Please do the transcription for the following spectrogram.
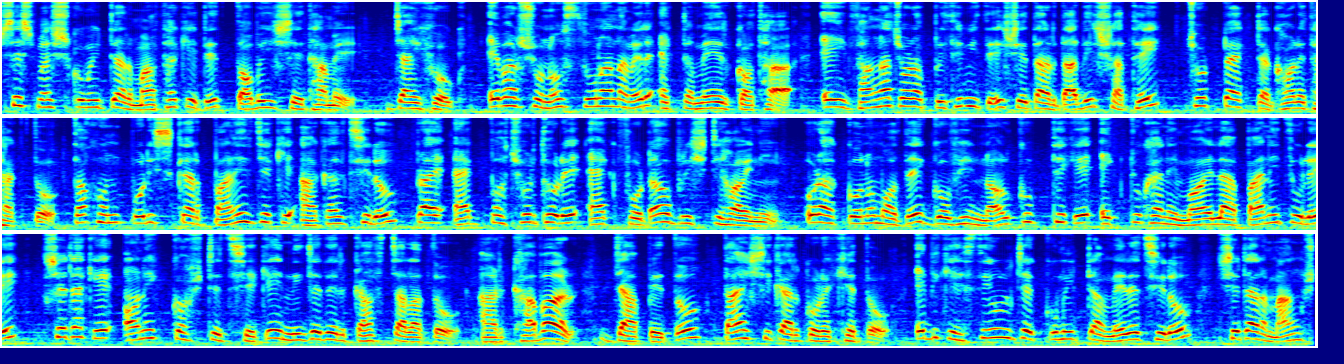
শেষমেশ কুমিরটার মাথা কেটে তবেই সে থামে। যাই হোক, এবার শোনো সোনা নামের একটা মেয়ের কথা। এই ভাঙাচোরা পৃথিবীতে সে তার দাদির সাথে ছোট্ট একটা ঘরে থাকতো। তখন পরিষ্কার পানির যে কি আকাল ছিল, প্রায় এক বছর ধরে এক ফোঁটাও বৃষ্টি হয়নি। ওরা কোনো মতে গভীর নলকূপ থেকে একটুখানি ময়লা পানি তুলে সেটাকে অনেক কষ্টে ছেঁকে নিজেদের কাজ চালাতো আর খাবার যা পেত তাই শিকার করে খেত। এদিকে সিউল যে কুমিরটা মেরেছিল, সেটার মাংস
